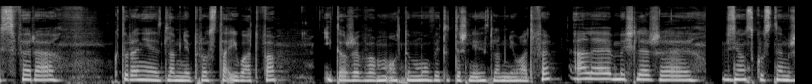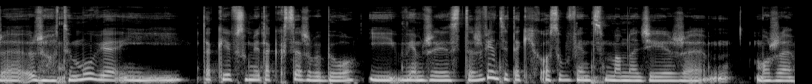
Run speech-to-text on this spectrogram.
sfera, która nie jest dla mnie prosta i łatwa. I to, że Wam o tym mówię, to też nie jest dla mnie łatwe, ale myślę, że w związku z tym, że, że o tym mówię i takie w sumie tak chcę, żeby było. I wiem, że jest też więcej takich osób, więc mam nadzieję, że może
